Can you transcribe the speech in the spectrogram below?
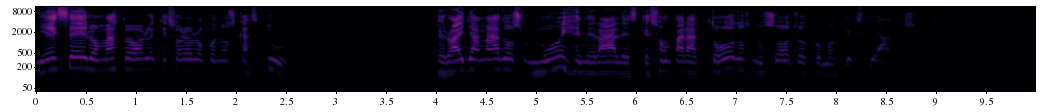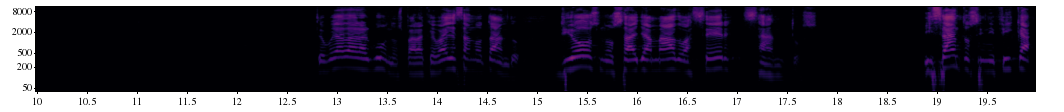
Y ese lo más probable que solo lo conozcas tú. Pero hay llamados muy generales que son para todos nosotros como cristianos. Te voy a dar algunos para que vayas anotando. Dios nos ha llamado a ser santos. Y santos significa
